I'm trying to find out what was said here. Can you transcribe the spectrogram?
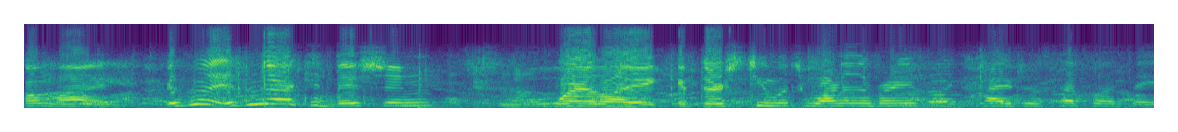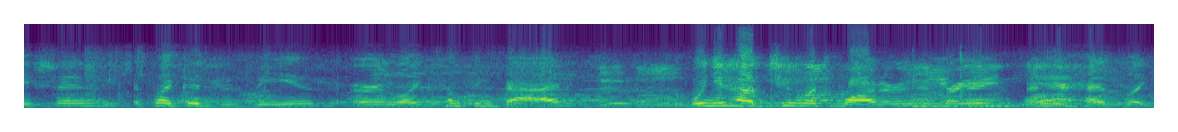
Oh my. Isn't it, isn't there a condition where like if there's too much water in the brain it's like hydrocephalization? It's like a disease or like something bad? When you have too much water in the brain and your head's like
